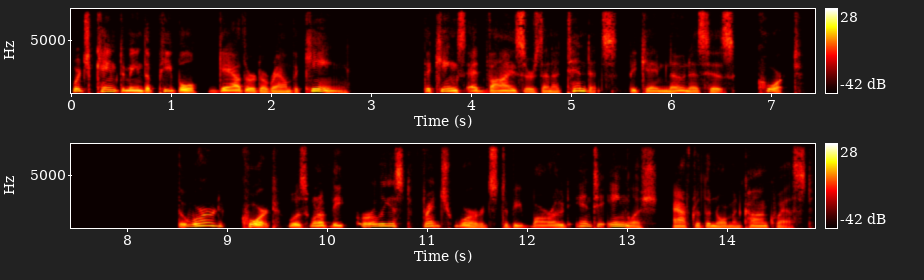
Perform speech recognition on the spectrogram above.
which came to mean the people gathered around the king the king's advisers and attendants became known as his court. The word court was one of the earliest French words to be borrowed into English after the Norman conquest.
